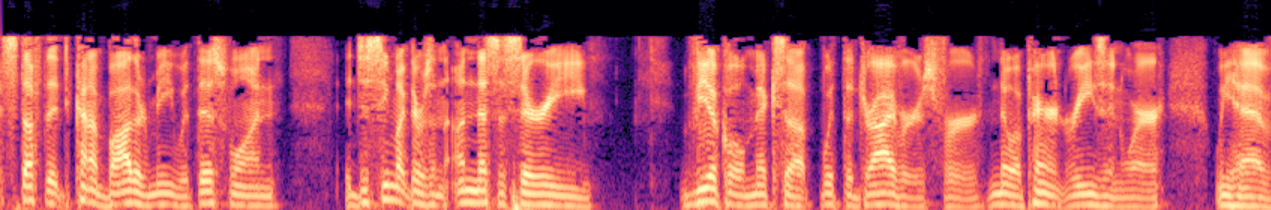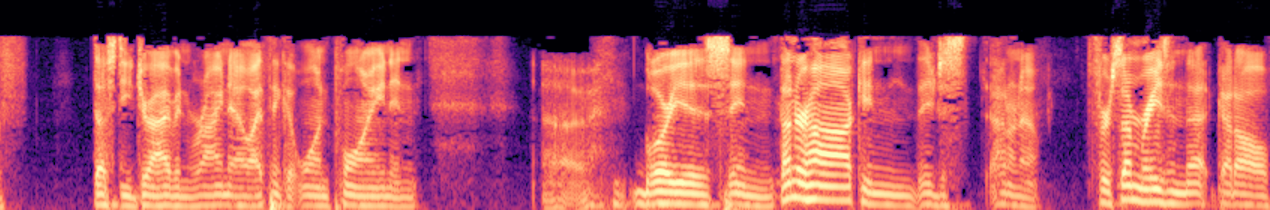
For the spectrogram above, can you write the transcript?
stuff that kind of bothered me with this one. It just seemed like there was an unnecessary vehicle mix-up with the drivers for no apparent reason. Where we have Dusty driving Rhino, I think, at one point, and uh, Gloria's in Thunderhawk, and they just I don't know. For some reason, that got all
